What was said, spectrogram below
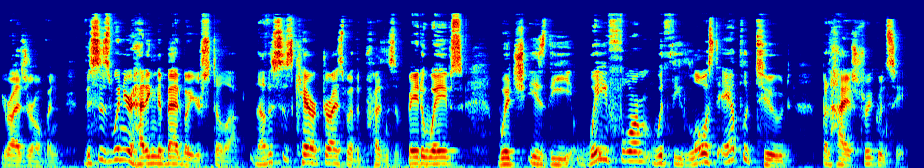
your eyes are open. This is when you're heading to bed, but you're still up. Now, this is characterized by the presence of beta waves, which is the waveform with the lowest amplitude but highest frequency.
